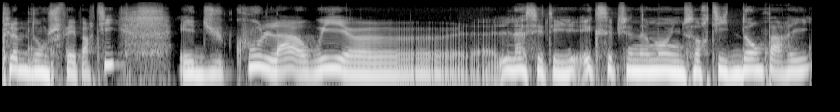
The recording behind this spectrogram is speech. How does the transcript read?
club dont je fais partie. Et du coup, là, oui, euh, là, c'était exceptionnellement une sortie dans Paris.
